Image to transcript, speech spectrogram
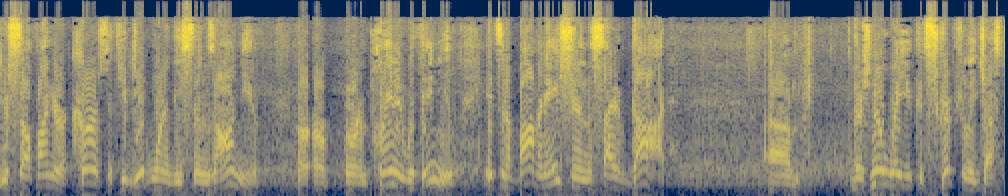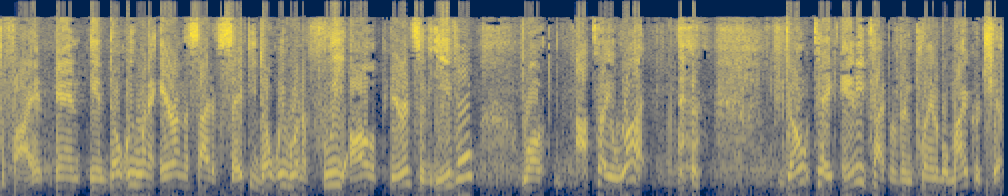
yourself under a curse if you get one of these things on you or, or, or implanted within you. It's an abomination in the sight of God. Um, there's no way you could scripturally justify it. And, and don't we want to err on the side of safety? Don't we want to flee all appearance of evil? Well, I'll tell you what. don't take any type of implantable microchip.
